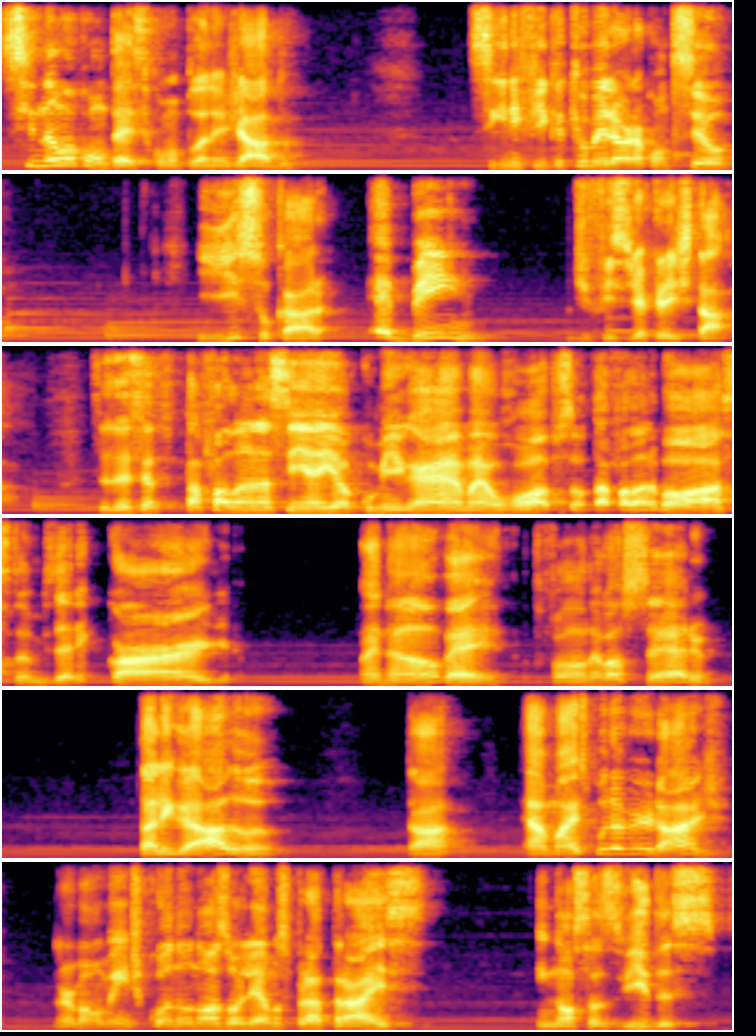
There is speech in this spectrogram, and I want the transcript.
Se não acontece como planejado, significa que o melhor aconteceu. E isso, cara, é bem difícil de acreditar. Às vezes você tá falando assim aí ó, comigo, é, mas o Robson tá falando bosta, misericórdia. Mas não, velho, tô falando um negócio sério. Tá ligado? Tá? É a mais pura verdade. Normalmente, quando nós olhamos para trás em nossas vidas,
